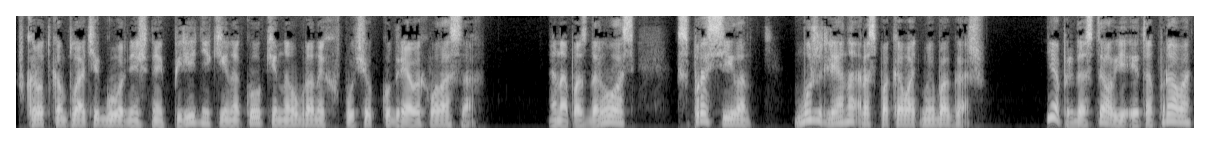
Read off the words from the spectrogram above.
в коротком платье горничной, передники и наколки на убранных в пучок кудрявых волосах. Она поздоровалась, спросила, может ли она распаковать мой багаж. Я предоставил ей это право,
